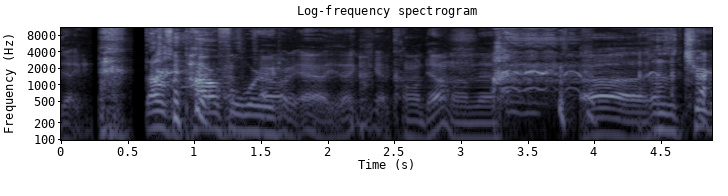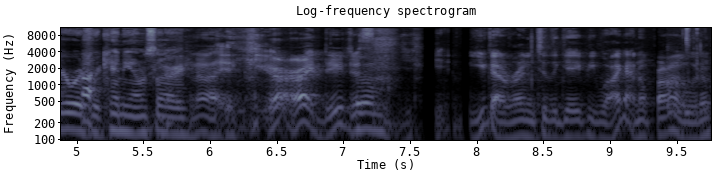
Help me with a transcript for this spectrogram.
like, That was a powerful that's a word. power- yeah, you gotta calm down on that. Uh, That was a trigger word for Kenny. I'm sorry. No, you're all right, dude. Just you, you gotta run into the gay people. I got no problem with them.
